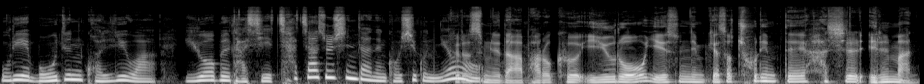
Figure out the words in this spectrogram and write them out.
우리의 모든 권리와 유업을 다시 찾아주신다는 것이군요. 그렇습니다. 바로 그 이유로 예수님께서 초림 때 하실 일만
